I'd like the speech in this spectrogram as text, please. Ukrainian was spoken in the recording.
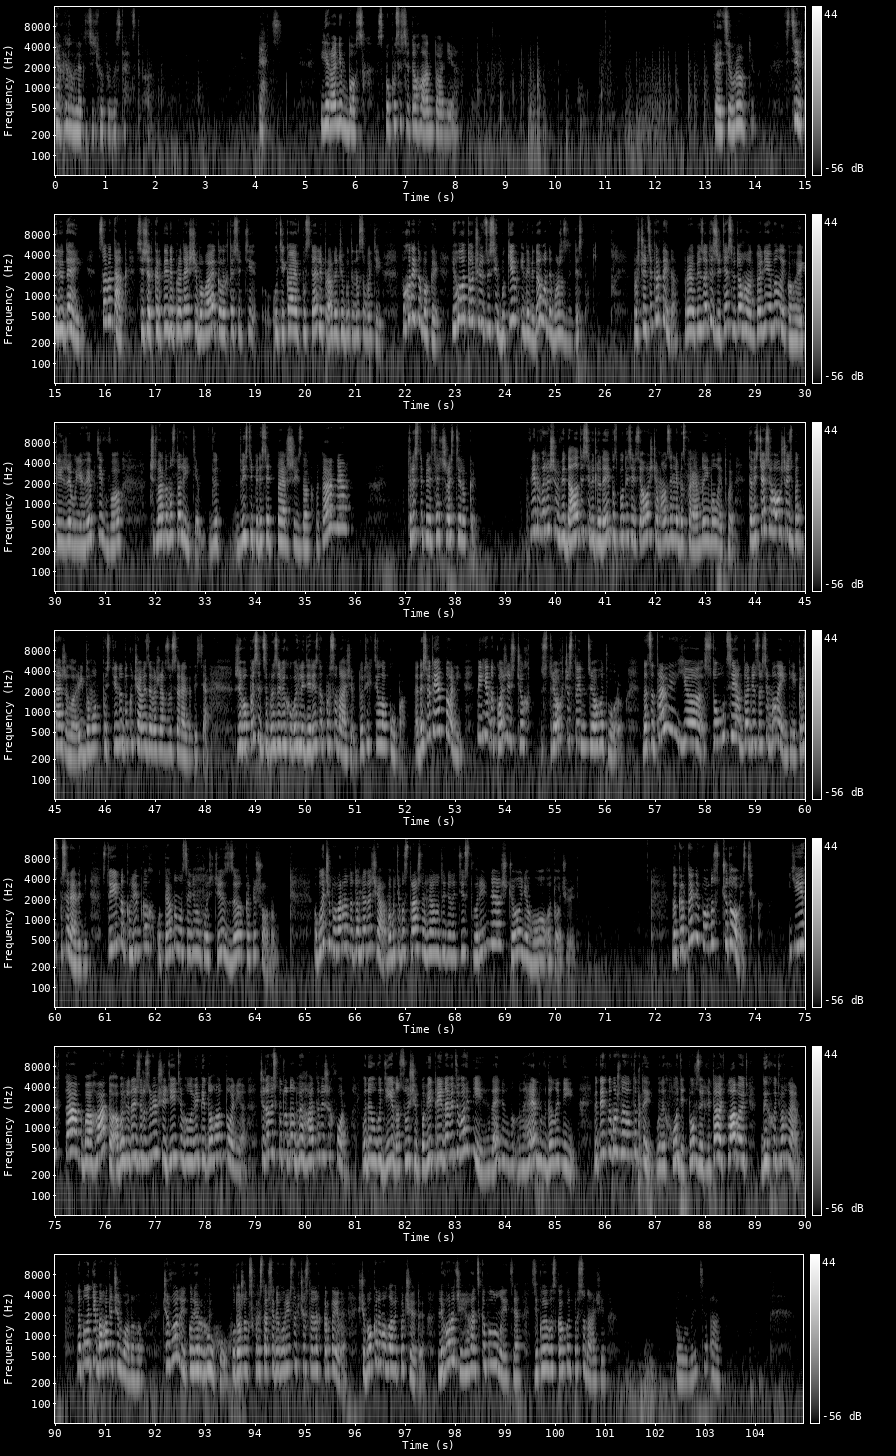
Як розмовляти дітьми про мистецтво? П'ять. Єронім Босх. Спокуси святого Антонія. П'ять-сім років. Стільки людей. Саме так. Сюжет картини про те, що буває, коли хтось уті... утікає в пустелі, прагнучи бути на самоті. Виходить навпаки, його оточують з усіх боків і невідомо де може знайти спокій. Про що ця картина? Про епізод із життя святого Антонія Великого, який жив у Єгипті в 4 столітті. Дві- 251 знак питання, 356 роки. Він вирішив віддалитися від людей позбутися всього, що мав для безперервної молитви. Та весь час його щось бентежило, рій думок постійно докучав і заважав зосередитися. Живописець зобразив їх у вигляді різних персонажів, тут їх ціла купа. А де святий Антоній? Він є на кожній з, чох- з трьох частин цього твору. На центральній столці Антоній зовсім маленький, якраз посередині. Стоїть на колінках у темному синьому плащі з капюшоном. Обличчя повернуто до глядача. Мабуть, йому страшно глянути на ті створіння, що його оточують. На картині повно чудовиськ. Їх так багато, аби глядач зрозумів, що діється в голові бідного Антонія. Чудовисько тут надвигадливіших форм. Вони у воді, на суші, в повітрі і навіть у вогні, ген вдалині. Від них неможливо втекти. Вони ходять, повзають, літають, плавають, дихають вогнем. На полотні багато червоного. Червоний колір руху. Художник скористався ним у різних частинах картини, щоб око не могло відпочити. Ліворуч гігантська полуниця, з якої вискакують персонажі. Полуниця? А.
